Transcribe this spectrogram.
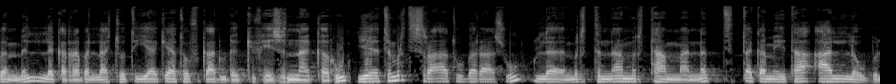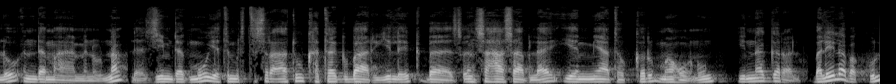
በሚል ለቀረበላቸው ጥያቄ አቶ ፍቃዱ ደግፌ ሲናገሩ የትምህርት ስርዓቱ በራሱ ለምርትና ምርታማነት ጠቀሜታ አለው ብሎ እንደማያምኑና ለዚህም ደግሞ የትምህርት ስርዓቱ ከተግባር ይልቅ በጽንሰ ሀሳብ ላይ የሚያተኩር መሆኑን ይናገራሉ። በሌላ በኩል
